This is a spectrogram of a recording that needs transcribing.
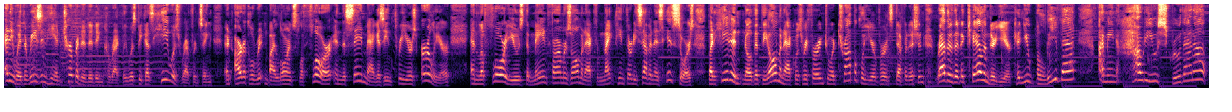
Anyway, the reason he interpreted it incorrectly was because he was referencing an article written by Lawrence LaFleur in the same magazine three years earlier, and LaFleur used the Maine Farmer's Almanac from 1937 as his source, but he didn't know that the almanac was referring to a tropical year per its definition rather than a calendar year. Can you believe that? I mean, how do you screw that up?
